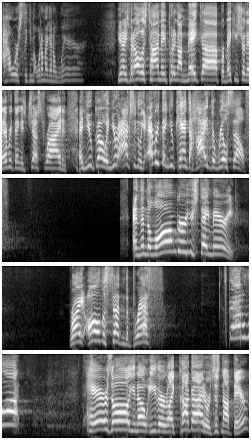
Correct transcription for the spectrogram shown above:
hours thinking about what am I going to wear? You know, you spend all this time maybe putting on makeup or making sure that everything is just right. And, and you go and you're actually doing everything you can to hide the real self. And then the longer you stay married, right? All of a sudden, the breath, it's bad a lot. The hair's all, you know, either like cockeyed or it's just not there.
